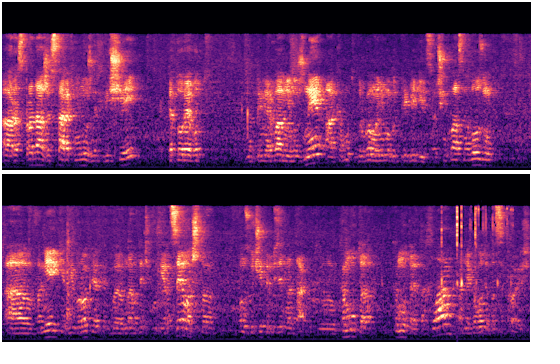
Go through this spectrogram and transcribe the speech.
распродажи старых ненужных вещей, которые вот, например, вам не нужны, а кому-то другому они могут пригодиться. Очень классный лозунг а, в Америке, в Европе, как бы на вот этих вот РЦЛах, что он звучит приблизительно так. Вот, Кому-то кому это хлам, а для кого-то это сокровище.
